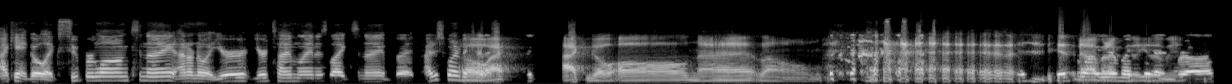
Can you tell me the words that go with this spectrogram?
i can't go like super long tonight. I don't know what your your timeline is like tonight but i just wanted to Oh, kind of I, I can go all night long. That's No, why you're my feel you, bro.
